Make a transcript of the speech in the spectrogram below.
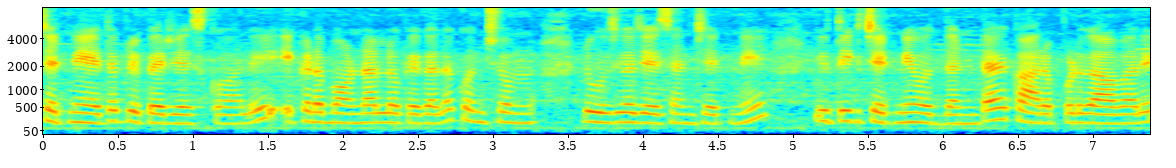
చట్నీ అయితే ప్రిపేర్ చేసుకోవాలి. ఇక్కడ బొండాల్లోకే కదా కొంచెం లూజ్గా చేశాను చట్నీ. యుతికి చట్నీ వద్దంటే కారప్పుడు కావాలి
